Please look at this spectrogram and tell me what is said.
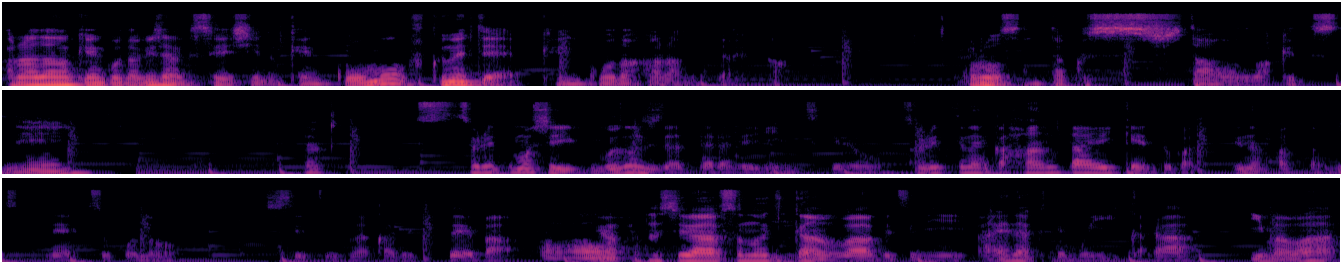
体の健康だけじゃなくて精神の健康も含めて健康だからみたいなところを選択したわけですね。なんかそれもしご存知だったらでいいんですけど、それってなんか反対意見とか出なかったんですかね、そこの施設の中で。例えば、私はその期間は別に会えなくてもいいから、今は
